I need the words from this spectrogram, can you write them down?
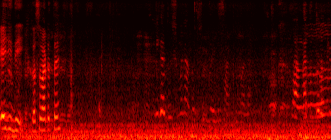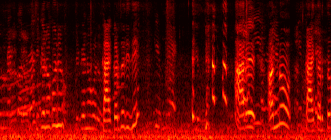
ए दीदी कसं वाटत आहे मी काय दुश्मन आहे का? पहिले सांग तू मला. सांग आता तुला kidnap करूनच तिकडे नको नेऊ तिकडे नको नेऊ. काय करते दीदी. अरे अन्नू काय करतो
